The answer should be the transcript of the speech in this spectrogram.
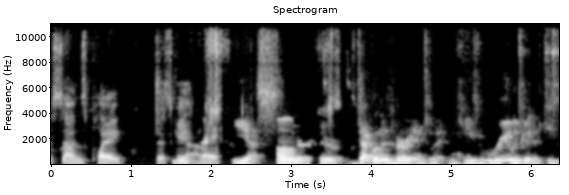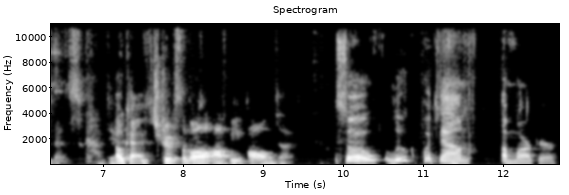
sons play this game, Yeah. right? Yes. Um, they're, they're, Declan is very into it and he's really good at defense. God damn it. Okay. He strips the ball off me all the time. So Luke put down a marker,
